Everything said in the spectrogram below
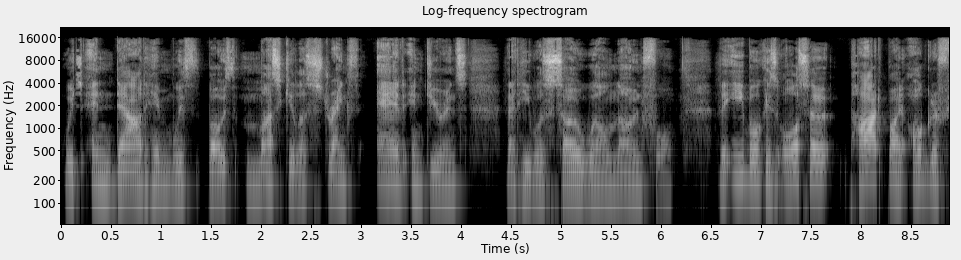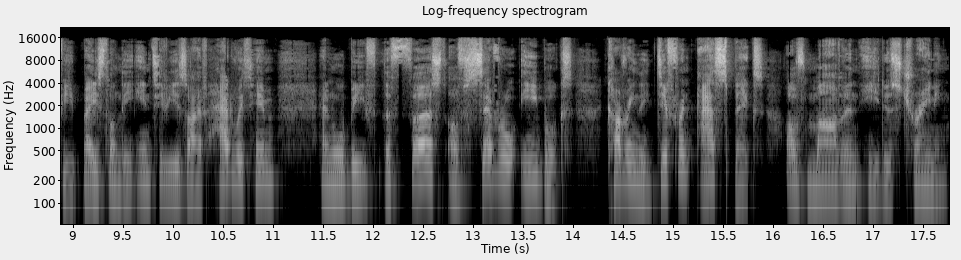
which endowed him with both muscular strength and endurance that he was so well known for. The ebook is also part biography based on the interviews I've had with him and will be the first of several ebooks covering the different aspects of Marvin Eder's training,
